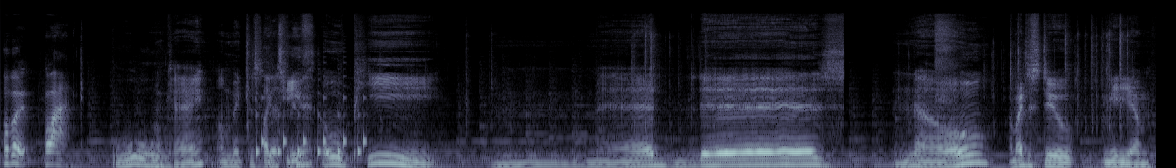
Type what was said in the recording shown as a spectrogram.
What about black? Ooh. Okay. I'll make this Like guess. for you. teeth? Oh, P. Medis. No. I might just do medium.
